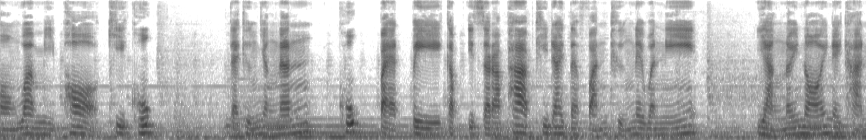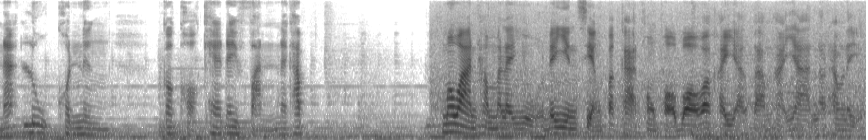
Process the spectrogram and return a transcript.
มองว่ามีพ่อขี้คุก แต่ถึงอย่างนั้น คุก 8 ปีกับอิสรภาพที่ได้แต่ฝันถึงในวันนี้ อย่างน้อยๆ ในฐานะลูกคนหนึ่งก็ขอแค่ได้ฝันนะครับ เมื่อวานทำอะไรอยู่ ได้ยินเสียงประกาศของผอบอว่าใครอยากตามหาญาติเราทำอะไรอยู่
